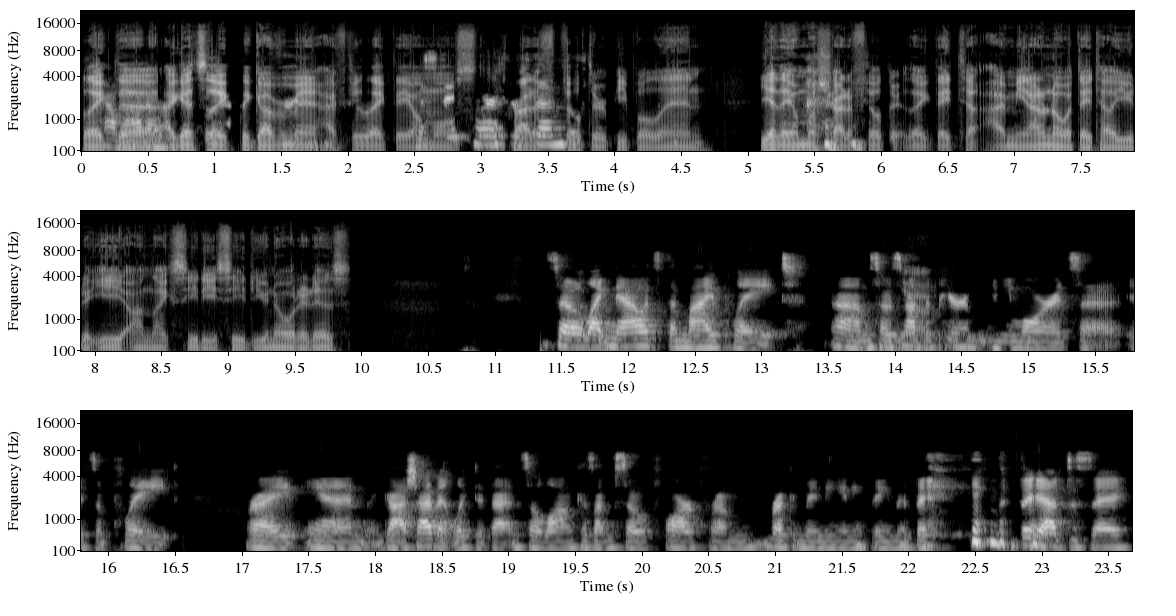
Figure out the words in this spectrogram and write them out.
Like how the? I guess like the government, I feel like they The almost try to filter people in. Yeah, they almost try to filter like they tell I mean, I don't know what they tell you to eat on like CDC. Do you know what it is? So like now it's the my plate. Um, so it's not the pyramid anymore. It's a it's a plate, right? And gosh, I haven't looked at that in so long because I'm so far from recommending anything that they that they have to say.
